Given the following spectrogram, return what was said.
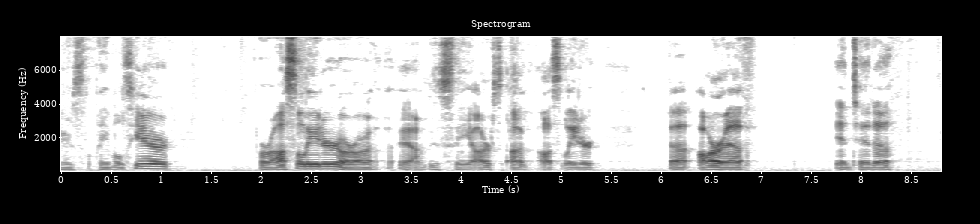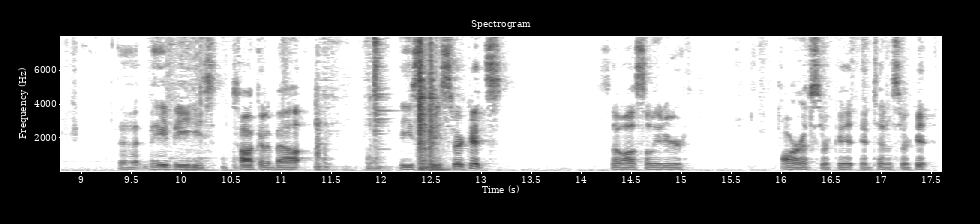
There's labels here for oscillator, or yeah, I'm to say uh, oscillator, uh, RF antenna. Uh, maybe he's talking about these three circuits. So oscillator, RF circuit, antenna circuit.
